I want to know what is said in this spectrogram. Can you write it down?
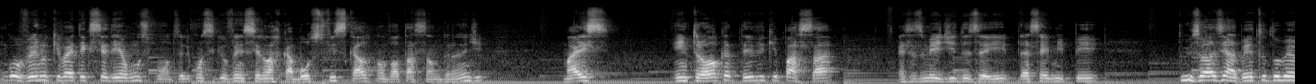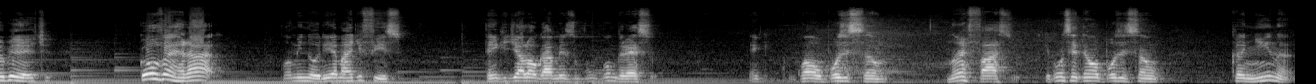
Um governo que vai ter que ceder em alguns pontos. Ele conseguiu vencer no arcabouço fiscal com uma votação grande, mas em troca teve que passar essas medidas aí dessa MP do esvaziamento do meio ambiente. Governar com a minoria é mais difícil. Tem que dialogar mesmo com o Congresso com a oposição. Não é fácil. E quando você tem uma oposição canina,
